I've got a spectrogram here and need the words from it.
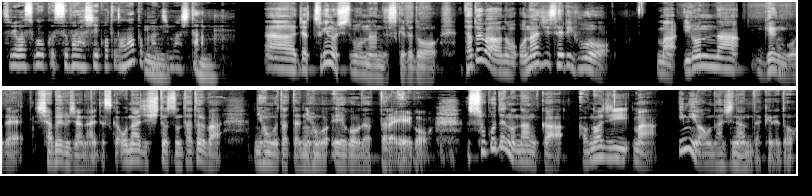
それはすごく素晴らしいことだなと感じました。あーじゃあ次の質問なんですけれど例えばあの同じセリフをまあいろんな言語で喋るじゃないですか同じ一つの例えば日本語だったら日本語英語だったら英語そこでのなんか同じまあ意味は同じなんだけれど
